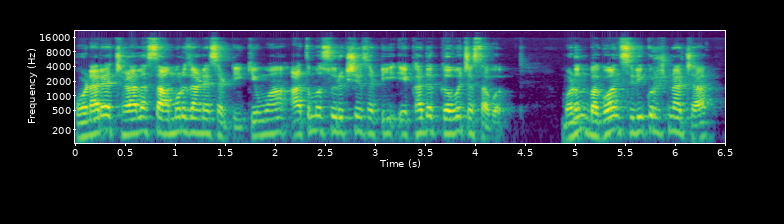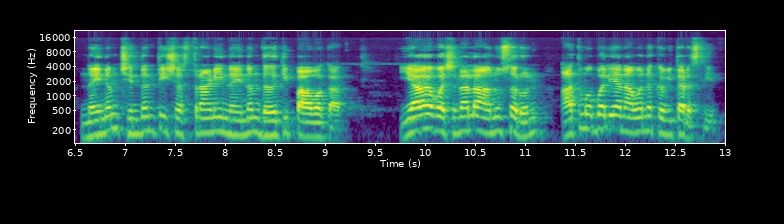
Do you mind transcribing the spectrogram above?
होणाऱ्या छळाला सामोरं जाण्यासाठी किंवा आत्मसुरक्षेसाठी एखादं कवच असावं. म्हणून भगवान श्रीकृष्णाच्या नैनम छिंदंती शस्त्र आणि नैनम दहती पावका या वचनाला अनुसरून आत्मबल या नावानं कविता रचली.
